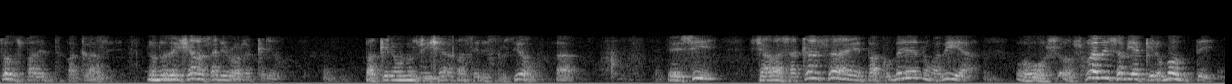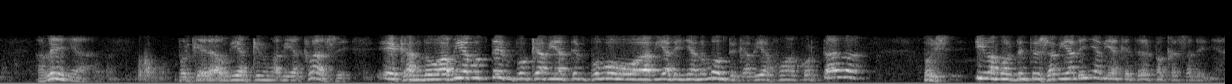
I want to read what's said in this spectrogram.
todos para dentro, para clase. Non nos deixara salir ao recreo, para que non nos fixara facer instrucción. Claro. E si, xabas a casa e para comer non había. Os, os jueves había que ir ao monte, a leña, porque era o día que non había clase. E cando había bo tempo, que había tempo bo, había leña no monte, que había foa cortada, pois íbamos dentro, se había leña, había que traer para casa leña.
